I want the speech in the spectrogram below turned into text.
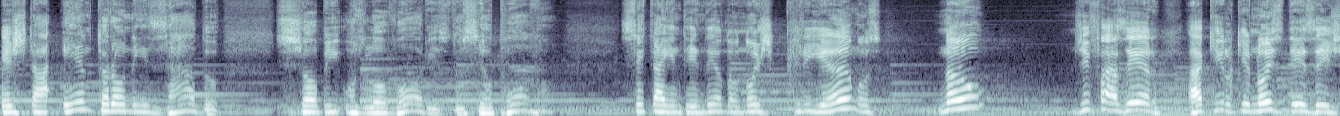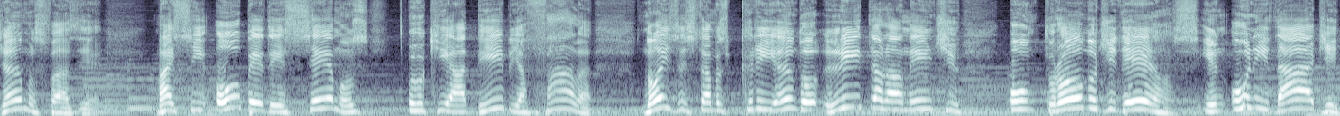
está entronizado sobre os louvores do seu povo. Você está entendendo? Nós criamos não de fazer aquilo que nós desejamos fazer, mas se obedecemos o que a Bíblia fala, nós estamos criando literalmente um trono de Deus em unidade,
